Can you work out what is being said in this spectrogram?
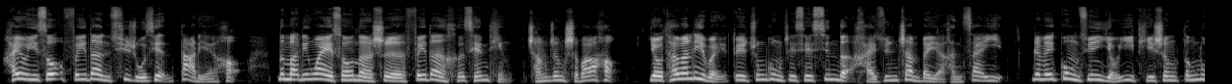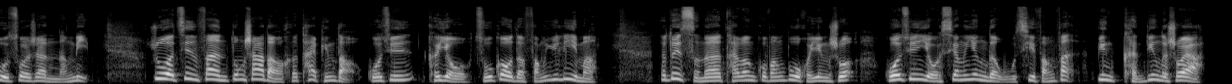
还有一艘飞弹驱逐舰大连号。那么另外一艘呢是飞弹核潜艇长征十八号。有台湾立委对中共这些新的海军战备也很在意，认为共军有意提升登陆作战的能力。若进犯东沙岛和太平岛，国军可有足够的防御力吗？那对此呢，台湾国防部回应说，国军有相应的武器防范，并肯定地说呀，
